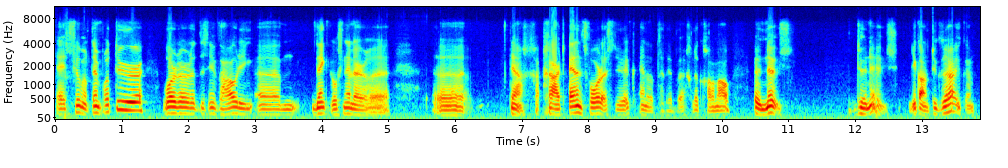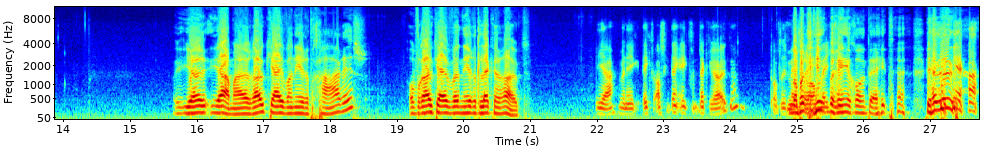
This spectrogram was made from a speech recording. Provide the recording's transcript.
er is veel meer temperatuur, waardoor het dus in verhouding, ehm, denk ik ook sneller eh, ja, ga- gaart. En het voordeel is natuurlijk, en dat hebben we gelukkig allemaal, een neus. De neus. Je kan natuurlijk ruiken. Ja, ja, maar ruik jij wanneer het gaar is? Of ruik jij wanneer het lekker ruikt? Ja, wanneer ik, ik, als ik denk, ik vind het lekker ruiken. Dat is Dan begin, beetje- begin je gewoon te eten. ja, Ja.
